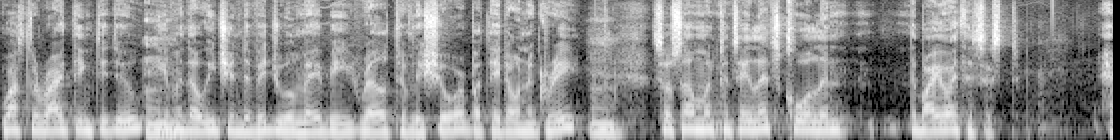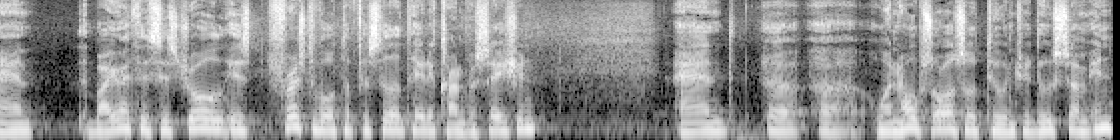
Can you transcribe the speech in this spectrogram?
what's the right thing to do, even though each individual may be relatively sure, but they don't agree. So someone can say, let's call in the bioethicist. And the bioethicist's role is, first of all, to facilitate a conversation. And uh, uh, one hopes also to introduce some in-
